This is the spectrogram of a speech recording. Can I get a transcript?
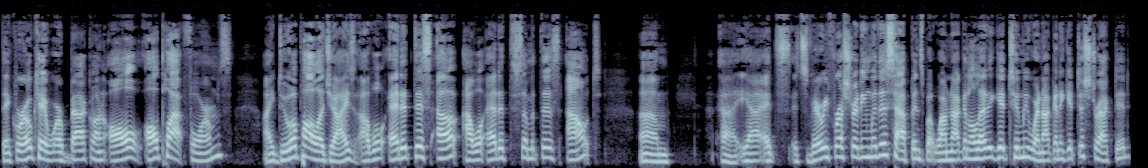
I think we're okay. We're back on all all platforms. I do apologize. I will edit this out. I will edit some of this out. Um, uh, yeah, it's it's very frustrating when this happens, but I'm not going to let it get to me. We're not going to get distracted.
